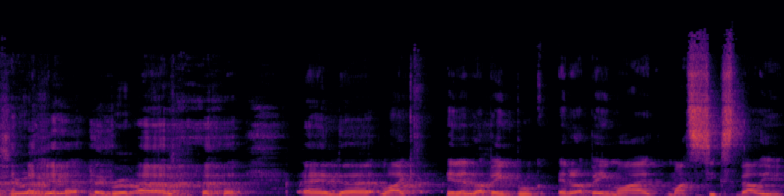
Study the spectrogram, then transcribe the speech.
She will. yeah. Hey Brooke. Um, and uh, like it ended up being Brooke ended up being my my sixth value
